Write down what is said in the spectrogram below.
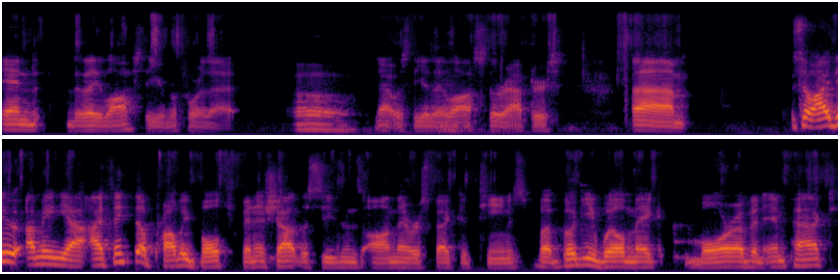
and they lost the year before that. Oh, That was the year they Yeah. lost the Raptors. Um, so I do. I mean, yeah, I think they'll probably both finish out the seasons on their respective teams, but Boogie will make more of an impact.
